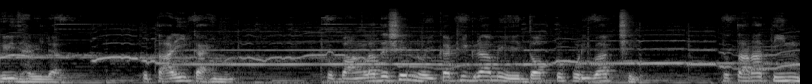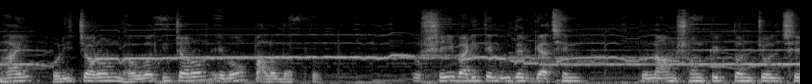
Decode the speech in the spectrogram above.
গিরিধারীলাল। তো তারই কাহিনী। তো বাংলাদেশের নৈকাঠি গ্রামে দত্ত পরিবার ছিল। তো তারা তিন ভাই, হরিচরণ, ভগবতীচরণ এবং পালদত্ত। তো সেই বাড়িতে গুরুদেব গেছেন, তো নাম সংকীর্তন চলছে।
